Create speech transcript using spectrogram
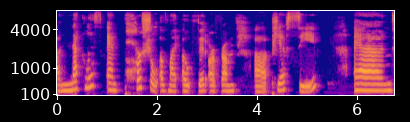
a necklace and partial of my outfit are from uh, PFC. And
